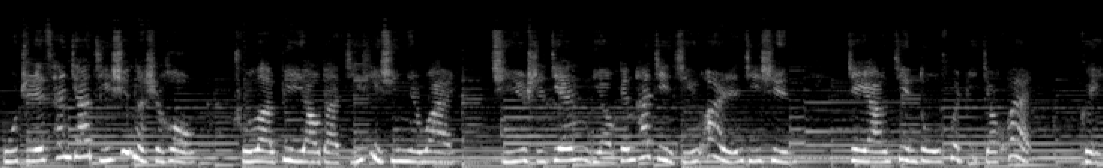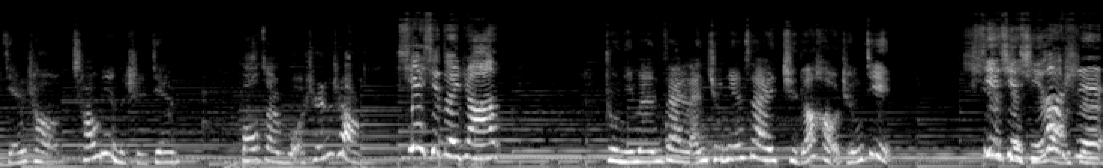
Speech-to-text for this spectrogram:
胡直参加集训的时候，除了必要的集体训练外，其余时间你要跟他进行二人集训，这样进度会比较快，可以减少操练的时间。包在我身上。谢谢队长。祝你们在篮球联赛取得好成绩。谢谢徐老师。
